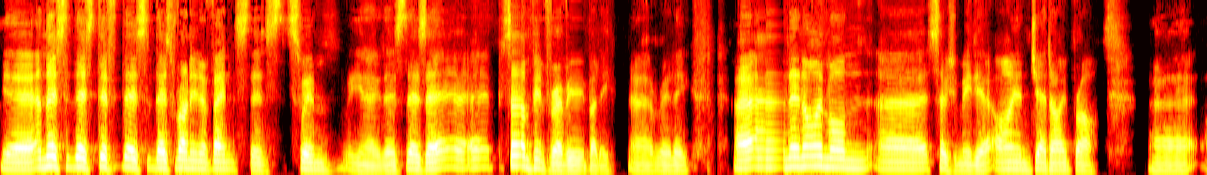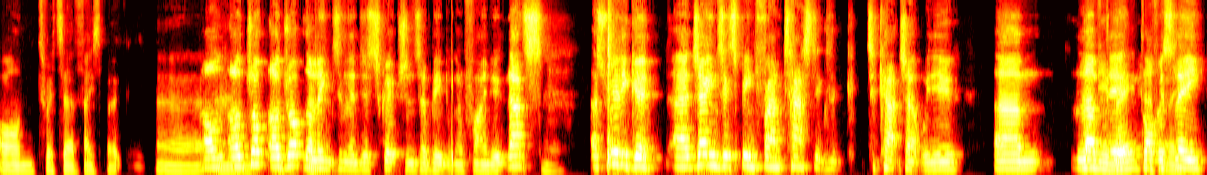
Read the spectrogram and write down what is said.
Yeah, and there's there's diff- there's there's running events, there's swim, you know, there's there's a, a, something for everybody, uh, really. Uh, and then I'm on uh, social media, Iron Jedi Bra, uh, on Twitter, Facebook. Uh, I'll, I'll drop I'll drop the links in the description so people can find you. That's Yeah. that's really good, uh, James. It's been fantastic to, catch up with you. Um, loved you, it, mate, definitely.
